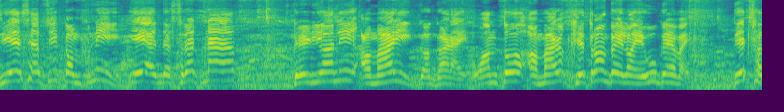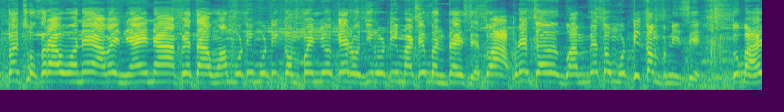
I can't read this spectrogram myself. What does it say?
જીએસએફસી કંપની એ દશરથના ઘેડિયાની અમારી ગણાય. આમ તો અમારા ખેતરો ગયેલો, એવું કહેવાય. તે છતાં છોકરાઓને હવે ન્યાય ના આપે તો આમાં મોટી મોટી કંપનીઓ કે રોજીરોટી માટે બંધાય છે. તો આપણે ગામે તો મોટી કંપની છે. તો બહાર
